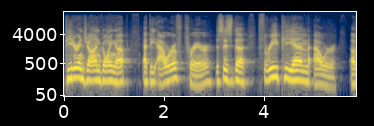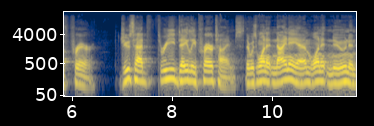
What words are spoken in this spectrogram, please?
Peter and John going up at the hour of prayer. This is the 3 p.m. hour of prayer. Jews had three daily prayer times. There was one at 9 a.m., one at noon, and,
